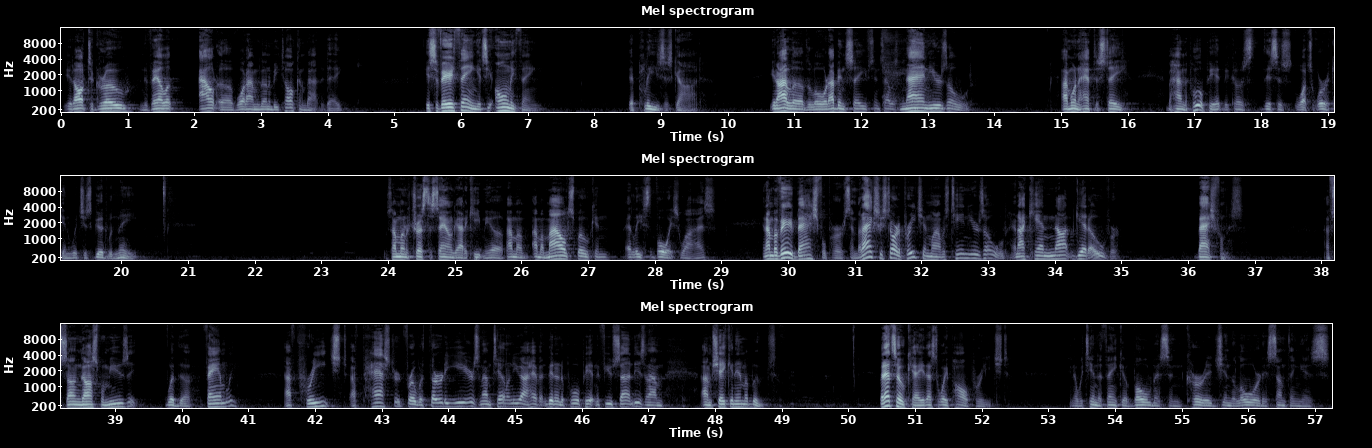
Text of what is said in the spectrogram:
It ought to grow, develop out of what I'm going to be talking about today. It's the very thing, it's the only thing that pleases God. You know, I love the Lord. I've been saved since I was nine years old. I'm going to have to stay behind the pulpit because this is what's working, which is good with me. So I'm going to trust the sound guy to keep me up. I'm a, I'm a mild spoken, at least voice wise. And I'm a very bashful person. But I actually started preaching when I was 10 years old, and I cannot get over bashfulness. I've sung gospel music with the family. I've preached, I've pastored for over 30 years, and I'm telling you, I haven't been in a pulpit in a few Sundays, and I'm, I'm shaking in my boots. But that's okay. That's the way Paul preached. You know, we tend to think of boldness and courage in the Lord as something as,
